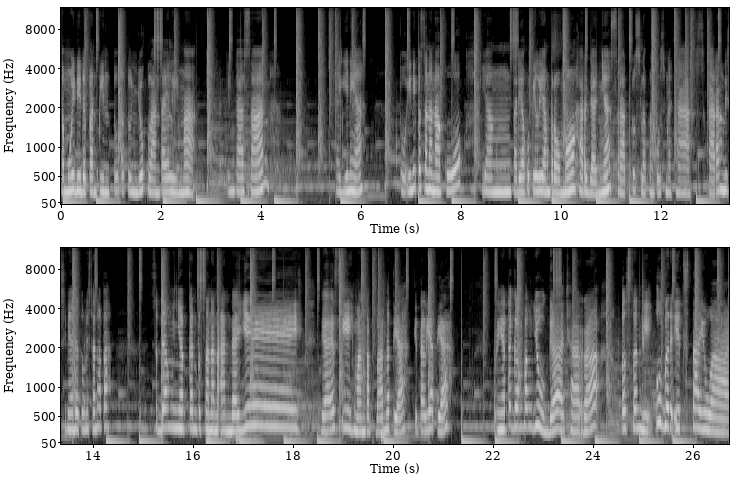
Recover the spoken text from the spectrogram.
temui di depan pintu petunjuk lantai 5. Ringkasan, kayak gini ya. Tuh ini pesanan aku. Yang tadi aku pilih yang promo harganya 189 nah sekarang di sini ada tulisan apa? Sedang menyiapkan pesanan anda. Yeay! Guys ih mantap banget ya. Kita lihat ya. Ternyata gampang juga cara pesan di Uber Eats Taiwan.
